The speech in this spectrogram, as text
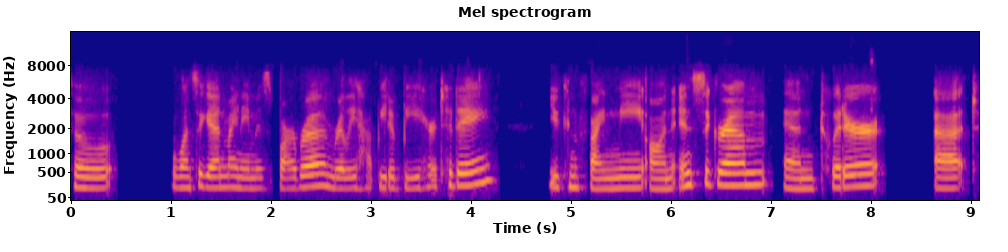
So, once again, my name is Barbara. I'm really happy to be here today. You can find me on Instagram and Twitter at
